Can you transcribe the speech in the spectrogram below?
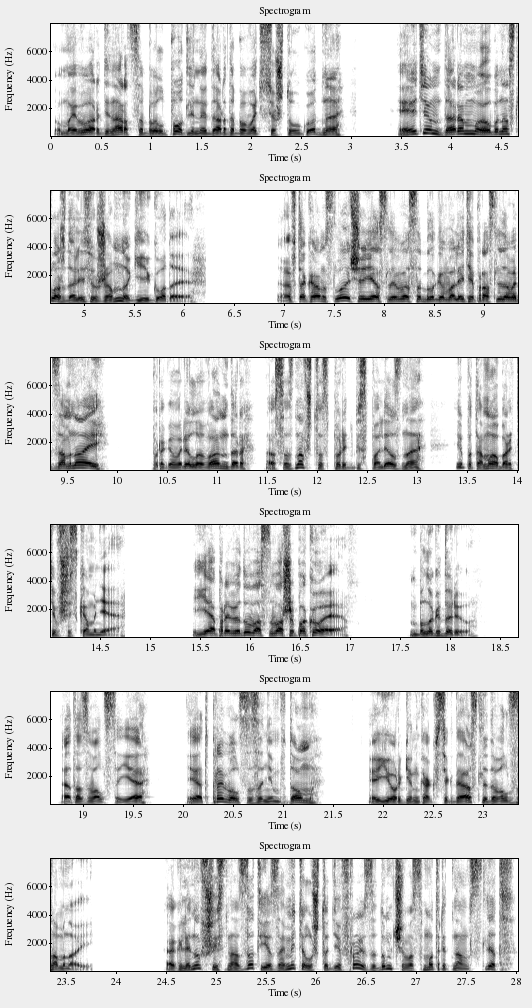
У моего ординарца был подлинный дар добывать все что угодно, этим даром мы оба наслаждались уже многие годы. «В таком случае, если вы соблаговолите проследовать за мной», — проговорил Эвандер, осознав, что спорить бесполезно, и потому обратившись ко мне. «Я проведу вас в ваши покои». «Благодарю», — отозвался я и отправился за ним в дом. Йорген, как всегда, следовал за мной. Оглянувшись назад, я заметил, что Дефрой задумчиво смотрит нам вслед,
